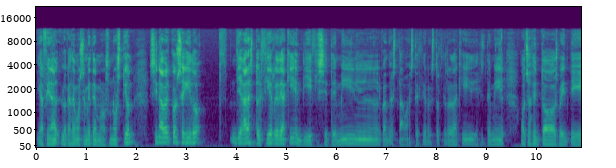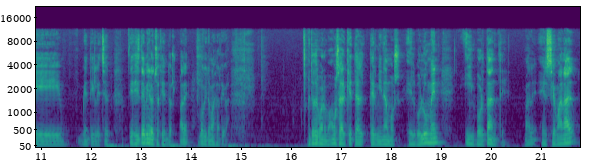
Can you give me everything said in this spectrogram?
y al final lo que hacemos es meternos un ostión sin haber conseguido llegar a este cierre de aquí en 17.000, ¿cuánto estamos? Este cierre, estos cierres de aquí, 17.820 17.800, ¿vale? Un poquito más arriba. Entonces, bueno, vamos a ver qué tal terminamos el volumen. Importante, ¿vale? En semanal,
